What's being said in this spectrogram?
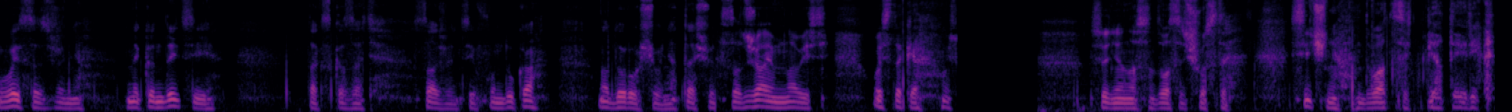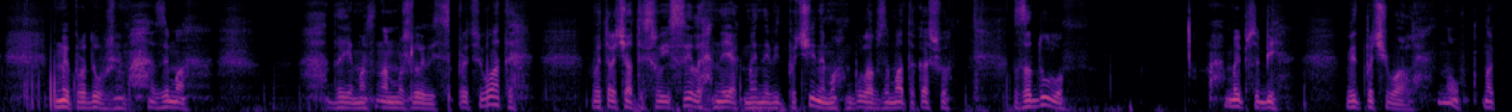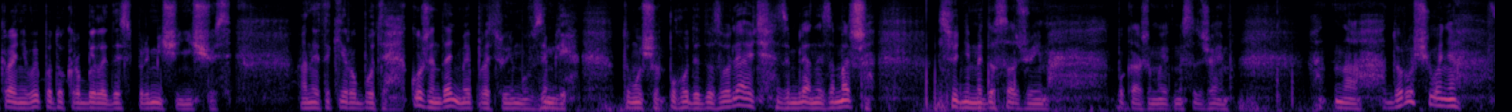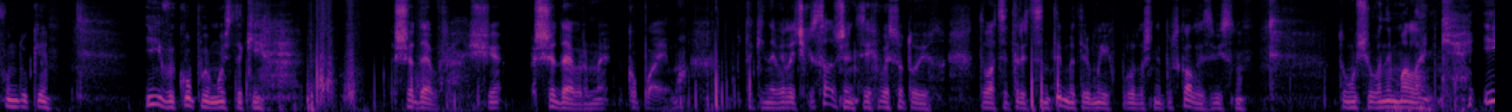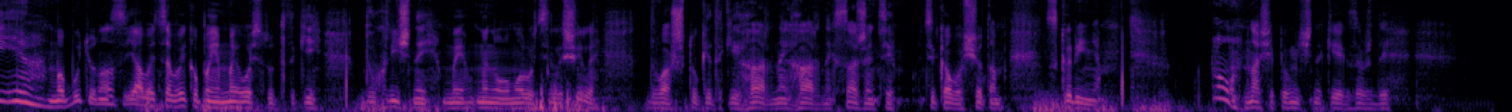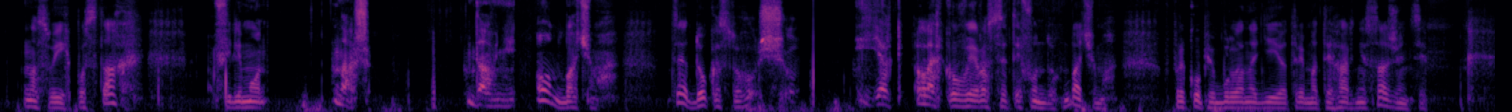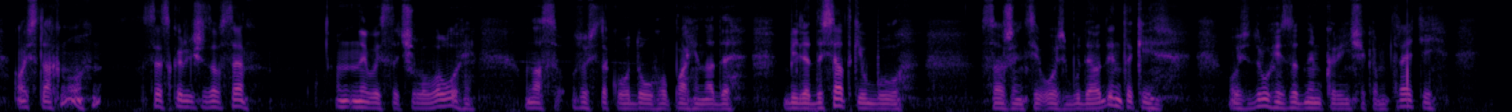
висадження некондиції, так сказати, саджанців фундука на дорощування. Те, що саджаємо навіть ось таке. Сьогодні у нас 26 січня, 25 рік. Ми продовжуємо. Зима дає нам можливість працювати, витрачати свої сили. Ніяк ми не відпочинемо. Була б зима така, що задуло. Ми б собі відпочивали. Ну, на крайній випадок робили десь в приміщенні щось, а не такі роботи. Кожен день ми працюємо в землі, тому що погоди дозволяють, земля не замерша. Сьогодні ми досаджуємо, покажемо, як ми саджаємо на дорощування фундуки. І викопуємо ось такі шедевр. Ще шедевр ми копаємо. Такі невеличкі саджанці висотою 20-30 см. Ми їх в продаж не пускали, звісно, тому що вони маленькі. І, мабуть, у нас з'явиться, викопаємо ми ось тут такий двохрічний. Ми в минулому році лишили два штуки таких гарних, гарних саджанців. Цікаво, що там з корінням. Ну, наші помічники, як завжди, на своїх постах. Філімон наш давній, от бачимо. Це доказ того, що як легко виростити фундук. Бачимо, в прикопі була надія отримати гарні саджанці. Ось так. Ну, це, скоріше за все, не вистачило вологи. У нас з ось такого довгого пагіна, де біля десятків було саджанців. Ось буде один такий, ось другий з одним корінчиком, третій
